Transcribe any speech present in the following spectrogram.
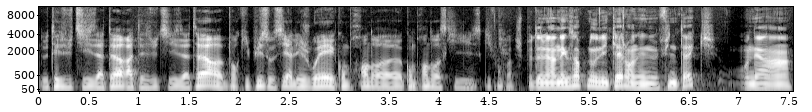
de tes utilisateurs à tes utilisateurs pour qu'ils puissent aussi aller jouer et comprendre, euh, comprendre ce qu'ils font. Quoi. Je peux donner un exemple. Nous, Nickel, on est une fintech. On, est un,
